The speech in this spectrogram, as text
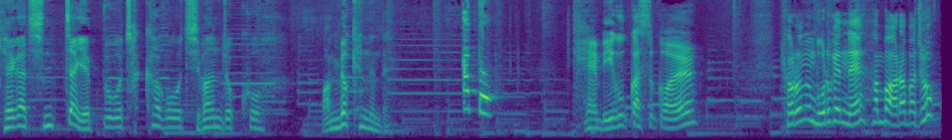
걔가 진짜 예쁘고 착하고 집안 좋고 완벽했는데. 걔 미국 갔을 걸. 결혼은 모르겠네. 한번 알아봐줘.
